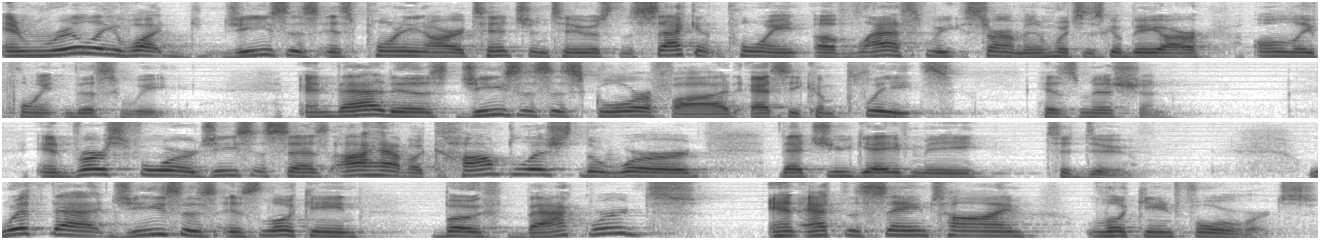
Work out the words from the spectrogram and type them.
And really, what Jesus is pointing our attention to is the second point of last week's sermon, which is going to be our only point this week. And that is, Jesus is glorified as he completes his mission. In verse 4, Jesus says, I have accomplished the word that you gave me to do. With that, Jesus is looking both backwards and at the same time looking forwards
